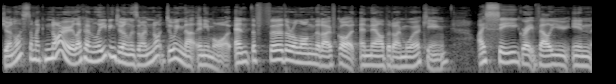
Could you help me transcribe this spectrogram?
journalist? I'm like, No, like I'm leaving journalism. I'm not doing that anymore. And the further along that I've got, and now that I'm working, I see great value in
